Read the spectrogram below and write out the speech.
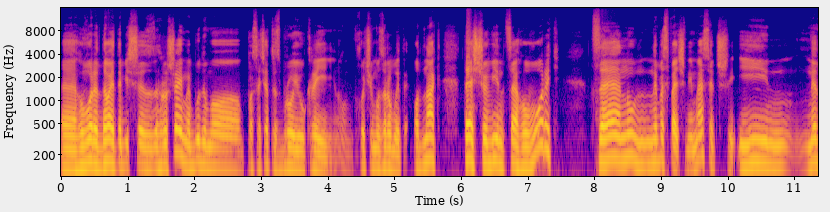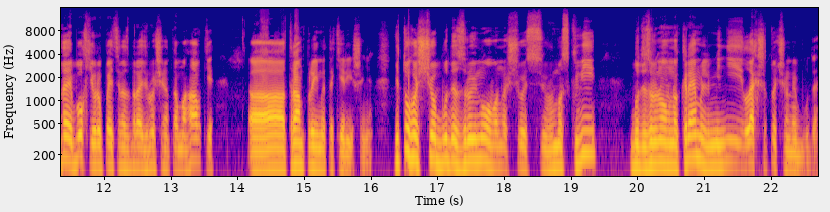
е, говорить, давайте більше грошей, ми будемо постачати зброю Україні. Ну, хочемо зробити. Однак те, що він це говорить, це ну, небезпечний меседж, і не дай Бог, європейці назбирають гроші на тамагавки, а Трамп прийме таке рішення. Від того, що буде зруйновано щось в Москві, буде зруйновано Кремль, мені легше точно не буде.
